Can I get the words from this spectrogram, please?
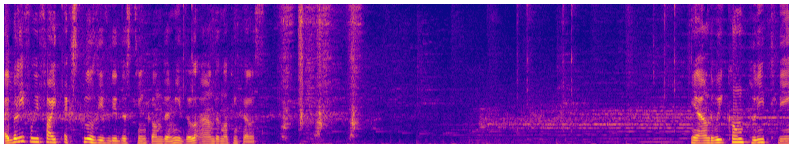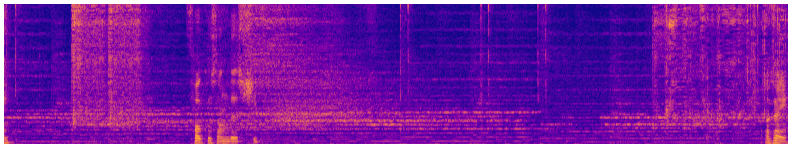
I believe we fight exclusively this thing on the middle and nothing else. Yeah, and we completely focus on this shit. Okay.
